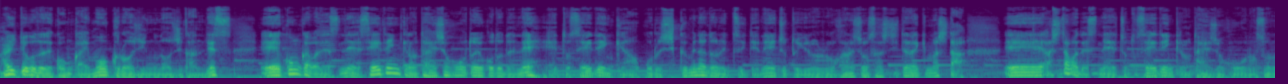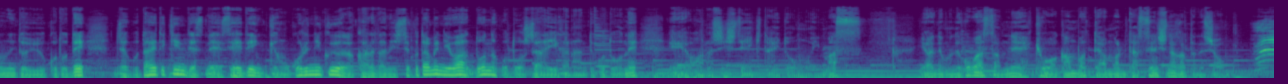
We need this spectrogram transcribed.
はい、ということで今回もクロージングのお時間です。えー、今回はですね、静電気の対処法ということでね、えっ、ー、と、静電気が起こる仕組みなどについてね、ちょっといろいろお話をさせていただきました。えー、明日はですね、ちょっと静電気の対処法のその2ということで、じゃあ具体的にですね、静電気が起こりにくいような体にしていくためには、どんなことをしたらいいかなんてことをね、え、お話ししていきたいと思います。いや、でもね、小林さんね、今日は頑張ってあんまり脱線しなかったでしょう。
